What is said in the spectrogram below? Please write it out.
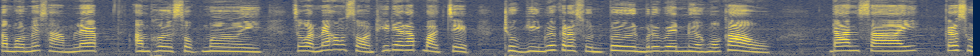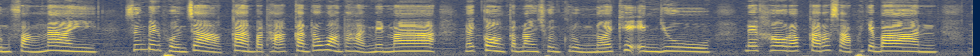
ตำบลแม่สามแลบอำเภอศพเมย จังหวัดแม่ฮ่องสอนที่ได้รับบาดเจ็บ ถูกยิงด้วยกระสุนปืนบริเวณเหนือหัวเข่า ด้านซ้าย กระสุนฝังใน ซึ่งเป็นผลจากการประทะกันระหว่างทหารเมียนมา และกองกำลังชนกลุ่มน้อย KNU ได้เข้ารับการรักษาพยาบาลณ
